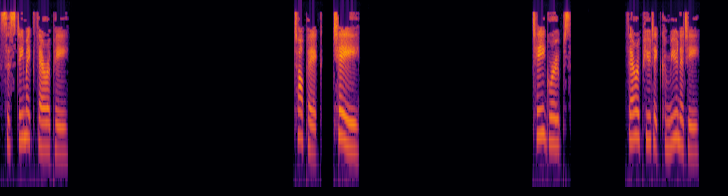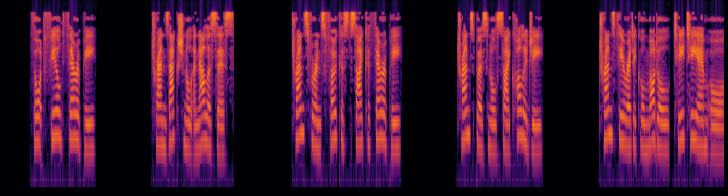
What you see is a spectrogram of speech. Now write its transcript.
Systemic therapy. Topic T. T groups Therapeutic community Thought field therapy Transactional analysis Transference-focused psychotherapy Transpersonal psychology Transtheoretical model TTM or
